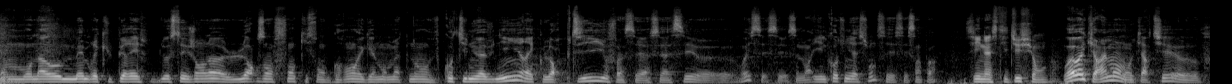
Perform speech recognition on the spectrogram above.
On, on a même récupéré de ces gens-là leurs enfants qui sont grands également maintenant, continuent à venir, avec leurs petits, enfin c'est assez, euh, ouais, c'est, il y a une continuation, c'est, sympa. C'est une institution. Ouais, ouais, carrément, dans le quartier, euh, pff,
